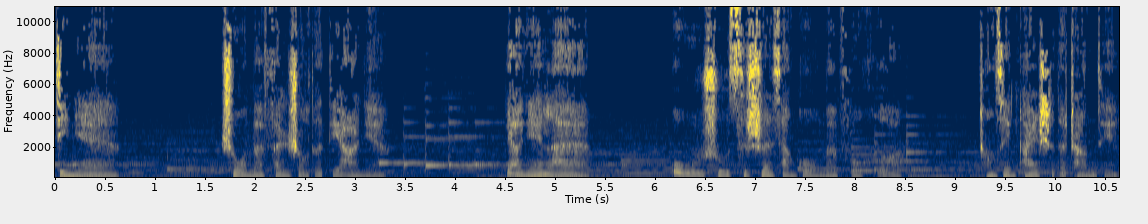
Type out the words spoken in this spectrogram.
今年是我们分手的第二年。两年来，我无数次设想过我们复合、重新开始的场景，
